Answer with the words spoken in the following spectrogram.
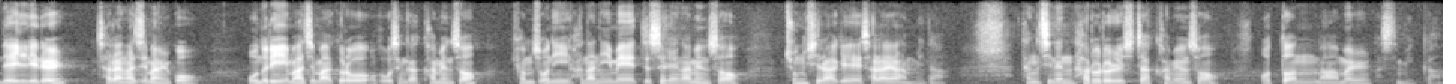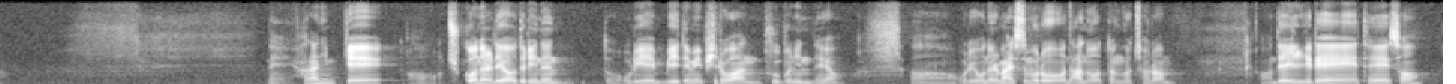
내일 일을 자랑하지 말고 오늘이 마지막으로 생각하면서 겸손히 하나님의 뜻을 행하면서 충실하게 살아야 합니다. 당신은 하루를 시작하면서 어떤 마음을 갖습니까? 네, 하나님께 어, 주권을 내어드리는 또 우리의 믿음이 필요한 부분인데요. 어, 우리 오늘 말씀으로 나누었던 것처럼 어, 내일 일에 대해서 어,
